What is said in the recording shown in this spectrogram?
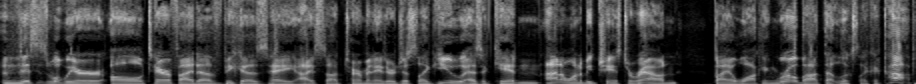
this is what we're all terrified of because, hey, I saw Terminator just like you as a kid, and I don't want to be chased around by a walking robot that looks like a cop.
